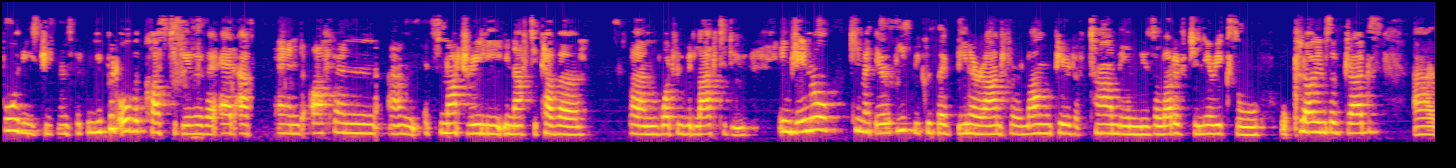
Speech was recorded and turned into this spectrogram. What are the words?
for these treatments, but when you put all the costs together, they add up, and often um, it's not really enough to cover um, what we would like to do. In general, chemotherapies, because they've been around for a long period of time, then there's a lot of generics or, or clones of drugs uh,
